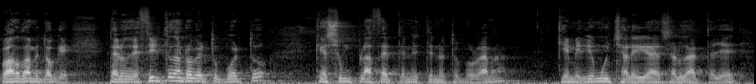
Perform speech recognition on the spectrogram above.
cuando me toque. Pero decirte, don Roberto Puerto, que es un placer tenerte en nuestro programa, que me dio mucha alegría de saludarte ayer,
